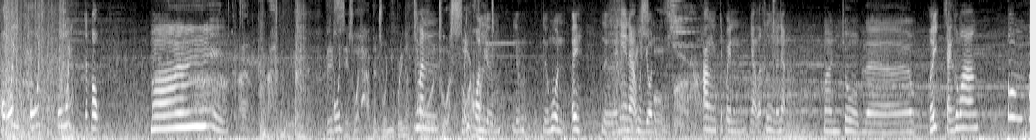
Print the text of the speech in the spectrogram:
โอ้ยโอ้ยโอ้ยจะตกไม่ This Ôi. is what happens when you bring a นี่มัน tool to a เป็น sword คนหรือ fight. หรือหรือหุ่น เอ้ยหรือนี่นะหุ่น It's ยนต์ over. อังจะเป็นอย่างละครึ่งแล้วเนี่ย มันจบแล้ว เฮ้ย แสงสว่าง ต้องไป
